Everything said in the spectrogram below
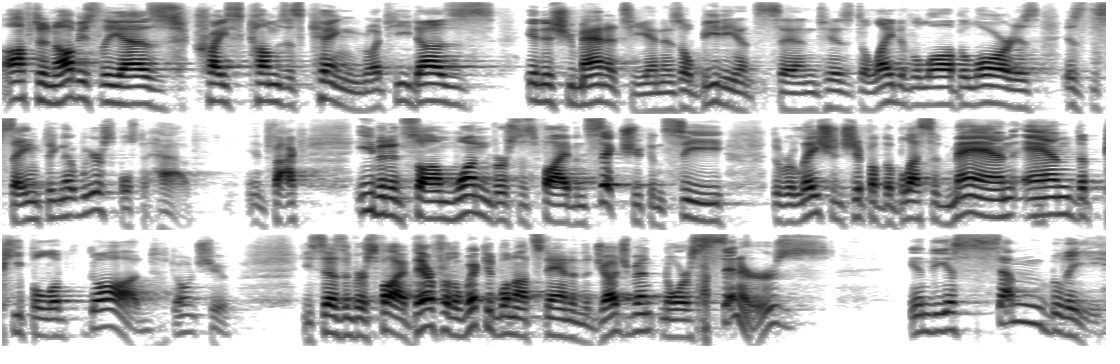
Often, obviously, as Christ comes as king, what he does in his humanity and his obedience and his delight of the law of the Lord is, is the same thing that we're supposed to have. In fact, even in Psalm 1, verses 5 and 6, you can see the relationship of the blessed man and the people of God, don't you? He says in verse 5 Therefore, the wicked will not stand in the judgment, nor sinners in the assembly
